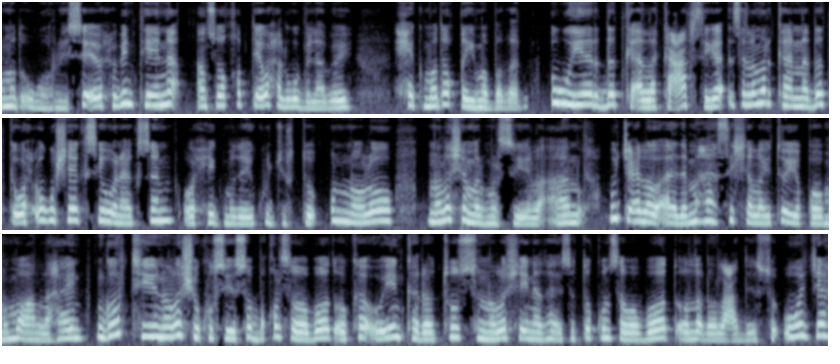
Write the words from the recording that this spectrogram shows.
qormada ugu horeysa ee xubinteenna aan soo qabtay waxaa lagu bilaabay xikmado qiimo badan. Ugu yeer dadka alla kacabsiga islamarkaana dadka wax ugu sheeg si wanaagsan oo xikmado ay ku jirto u nolow nolosha marmarsiyo la'aan. U jeclow aadamaha si shalayto iyo qoomamo aan lahayn. Goortii noloshu ku siiso boqol sababood oo ka ooyin kara tus nolosha inaad haysato kun sababood oo la dhoola cadeyso uwajah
